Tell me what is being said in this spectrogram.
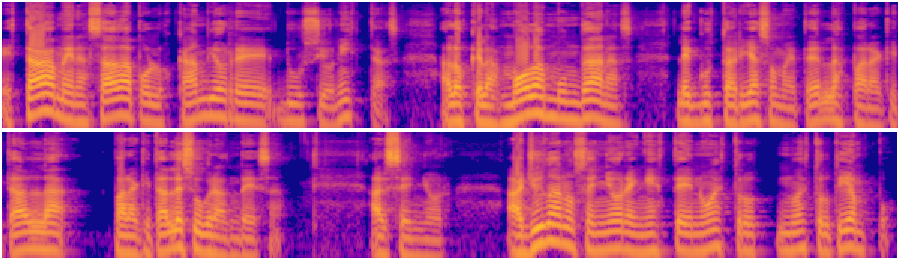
está amenazada por los cambios reduccionistas a los que las modas mundanas les gustaría someterlas para, quitarla, para quitarle su grandeza al Señor. Ayúdanos, Señor, en este nuestro, nuestro tiempo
